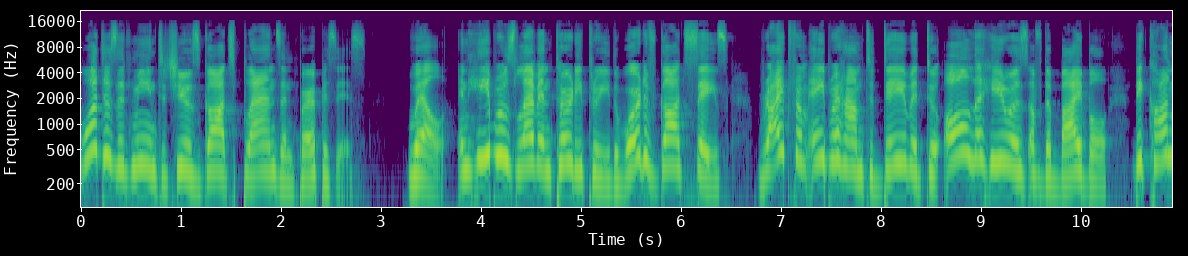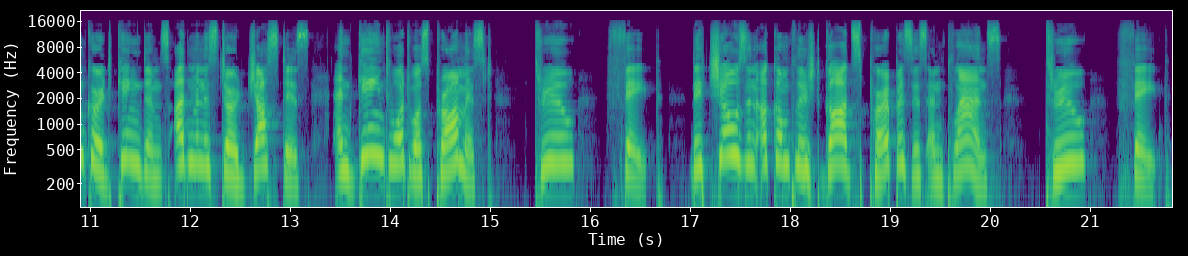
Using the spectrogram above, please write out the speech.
what does it mean to choose God's plans and purposes? Well, in Hebrews 11:33, the word of God says, right from Abraham to David to all the heroes of the Bible, they conquered kingdoms, administered justice, and gained what was promised through faith. They chose and accomplished God's purposes and plans through faith.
